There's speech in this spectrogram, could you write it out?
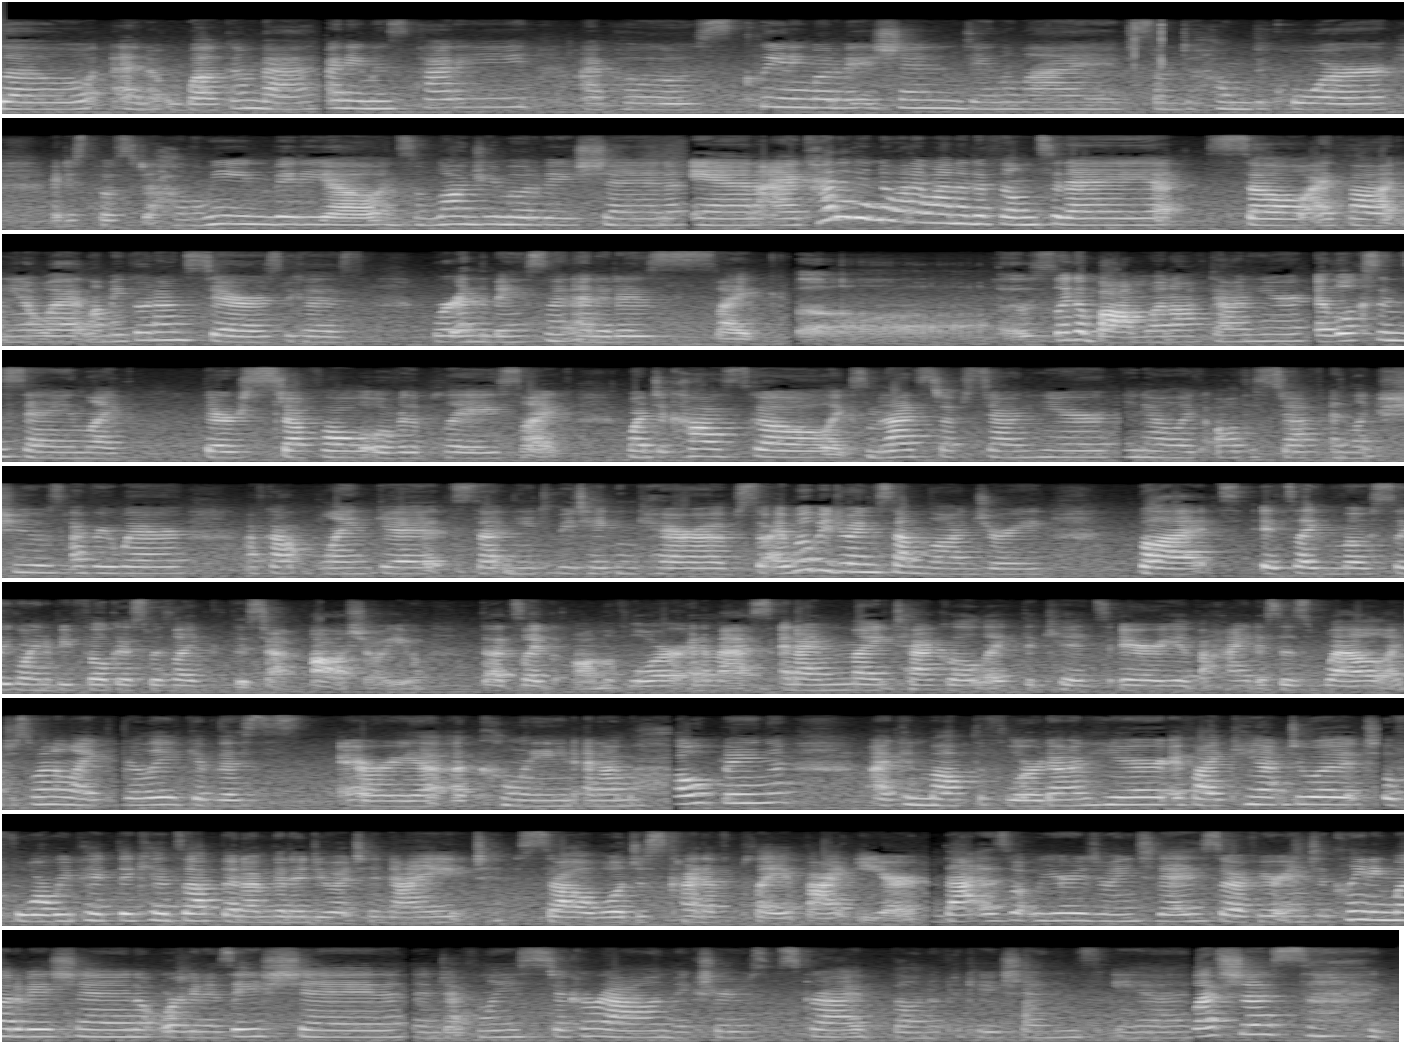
Hello and welcome back. My name is Patty. I post cleaning motivation, day in the life, some home decor. I just posted a Halloween video and some laundry motivation. And I kind of didn't know what I wanted to film today. So I thought, you know what, let me go downstairs because we're in the basement and it is like, ugh, it was like a bomb went off down here. It looks insane. Like there's stuff all over the place. Like went to Costco, like some of that stuff's down here, you know, like all the stuff and like shoes everywhere. I've got blankets that need to be taken care of. So I will be doing some laundry, but it's like mostly going to be focused with like the stuff I'll show you that's like on the floor and a mess and I might tackle like the kids area behind us as well I just want to like really give this area a clean and I'm hoping I can mop the floor down here. If I can't do it before we pick the kids up, then I'm going to do it tonight. So we'll just kind of play it by ear. That is what we are doing today. So if you're into cleaning motivation, organization, then definitely stick around. Make sure you subscribe, bell notifications, and let's just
